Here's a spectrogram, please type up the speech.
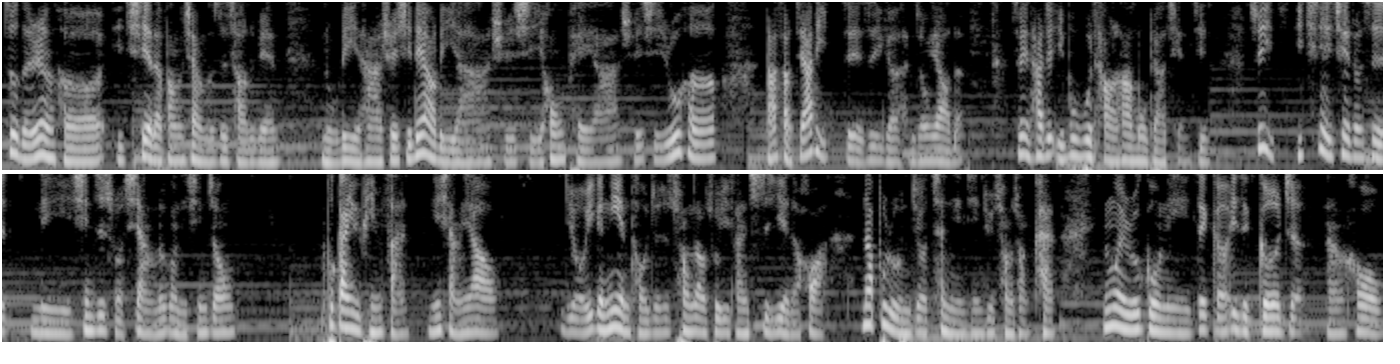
做的任何一切的方向都是朝这边努力。他学习料理啊，学习烘焙啊，学习如何打扫家里，这也是一个很重要的。所以他就一步步朝着他的目标前进。所以一切一切都是你心之所向。如果你心中不甘于平凡，你想要有一个念头，就是创造出一番事业的话，那不如你就趁年轻去闯闯看。因为如果你这个一直搁着，然后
